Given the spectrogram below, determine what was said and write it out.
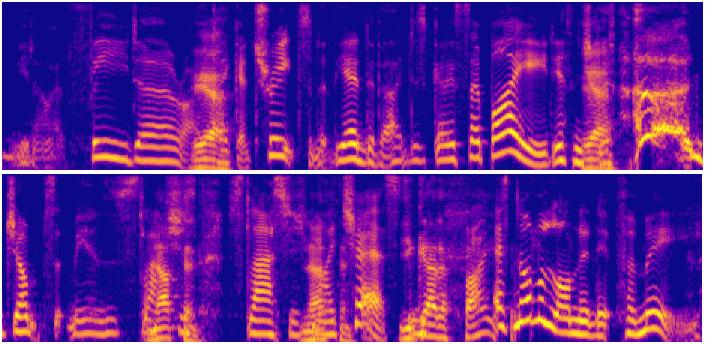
you know, I feed her, I Yeah. take her treats, and at the end of it, I just go, so bye, Edith. And she Yeah. goes, "Ah," and jumps at me and slashes, Nothing. slashes my chest. You gotta fight. There's not a lot in it for me.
